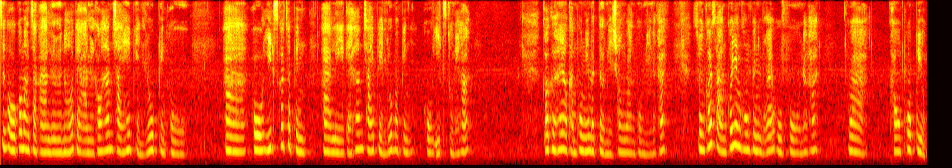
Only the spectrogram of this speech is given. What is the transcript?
ซึ่ง O ก็มาจาก R เลยเนาะแต่ R เลยเขาห้ามใช้ให้เปลี่ยนรูปเป็น O R O X ก็จะเป็น R เลยแต่ห้ามใช้เปลี่ยนรูปมาเป็น O X ถูกไหมคะ ก็คือให้เอาคำพวกนี้มาเติมในช่องว่างพวกนี้นะคะ ส่วนข้อ 3 ก็ยังคงเป็น v o f o นะคะ ว่าเขาพูดประโยค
